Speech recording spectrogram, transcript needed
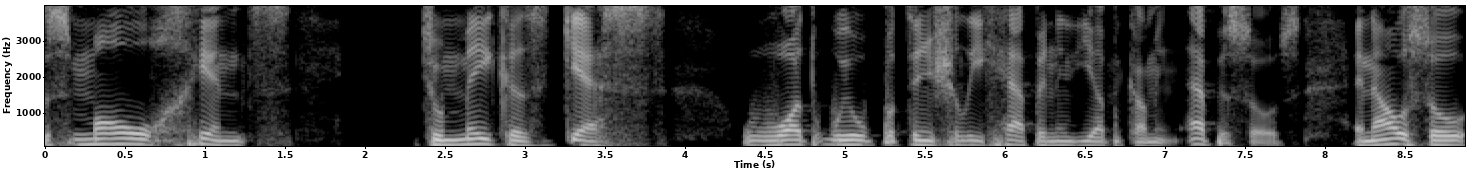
small hints to make us guess what will potentially happen in the upcoming episodes. And also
